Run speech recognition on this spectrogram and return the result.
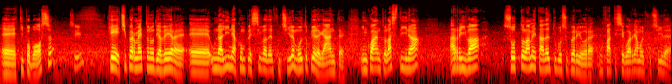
eh, tipo Boss. Sì che ci permettono di avere eh, una linea complessiva del fucile molto più elegante, in quanto la stina arriva sotto la metà del tubo superiore. Infatti se guardiamo il fucile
